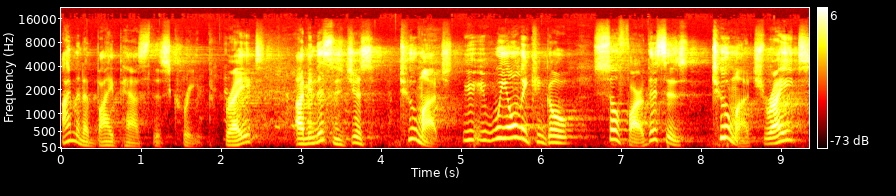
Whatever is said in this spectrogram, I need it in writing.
I'm going to bypass this creep, right? I mean, this is just too much. We only can go so far. This is too much, right?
